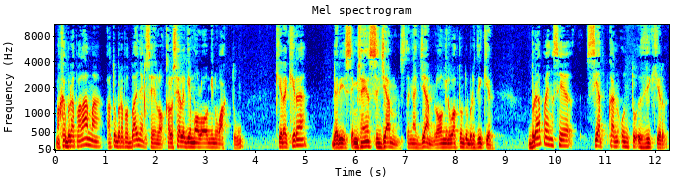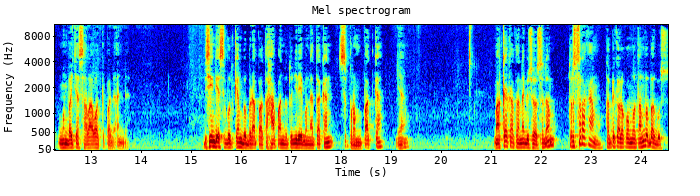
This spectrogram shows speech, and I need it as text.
Maka berapa lama atau berapa banyak saya kalau saya lagi mau luangin waktu, kira-kira dari misalnya sejam, setengah jam, luangin waktu untuk berzikir. Berapa yang saya siapkan untuk zikir membaca salawat kepada Anda? Di sini dia sebutkan beberapa tahapan tentunya dia mengatakan seperempat kah? Ya. Maka kata Nabi SAW, terserah kamu. Tapi kalau kamu mau tambah bagus.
